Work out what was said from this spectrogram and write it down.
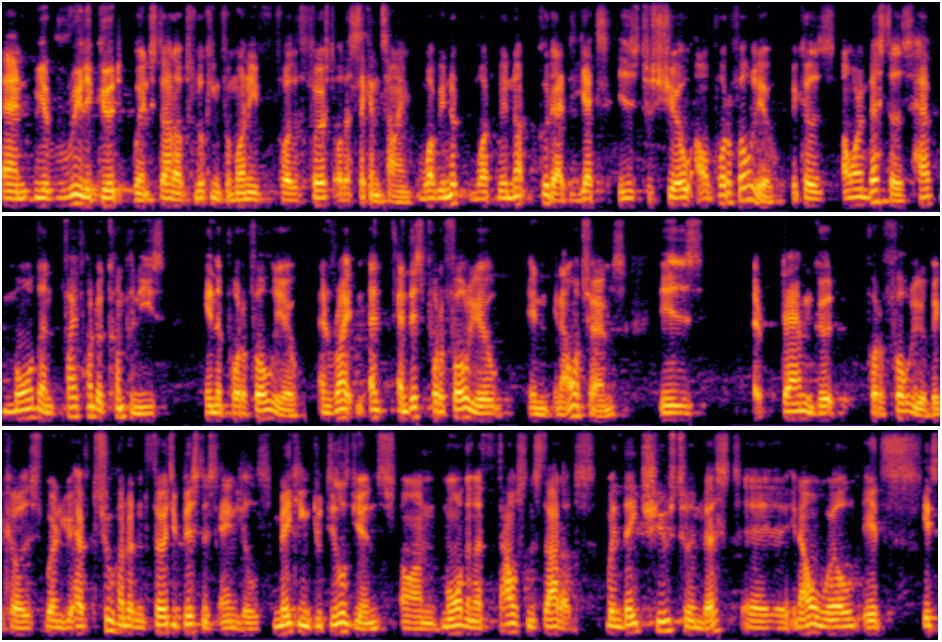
and we are really good when startups looking for money for the first or the second time. What we're not what we're not good at yet is to show our portfolio because our investors have more than 500 companies in the portfolio. And right, and, and this portfolio, in, in our terms, is a damn good portfolio because when you have 230 business angels making due diligence on more than a thousand startups, when they choose to invest uh, in our world, it's it's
